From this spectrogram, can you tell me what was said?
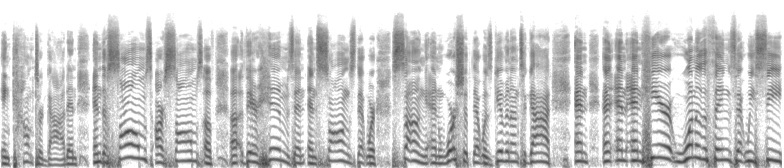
encounter God? And, and the Psalms are Psalms of uh, their hymns and, and songs that were sung and worship that was given unto God. And, and, and, and here, one of the things that we see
